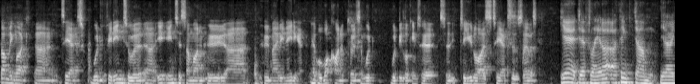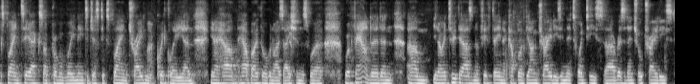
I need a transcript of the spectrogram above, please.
something like uh, TIACS would fit into a, uh, into someone who uh, who may be needing it, or what kind of person would would be looking to to, to utilize TIACS as a service? Yeah, definitely. And I, I think, um, you know, explain TIACS, I probably need to just explain TradeMutt quickly and, you know, how, how both organizations were, were founded. And, um, you know, in 2015, a couple of young tradies in their 20s, uh, residential tradies,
